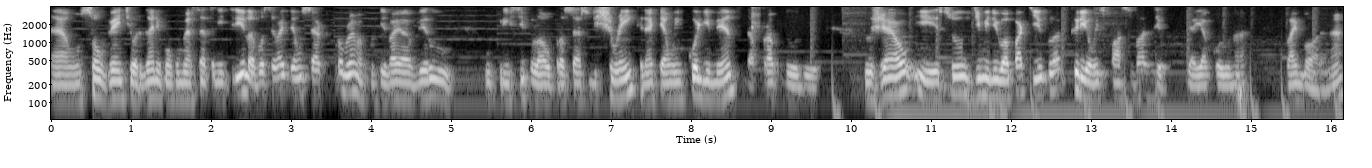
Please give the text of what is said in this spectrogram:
é, um solvente orgânico como a acetonitrila, você vai ter um certo problema, porque vai haver o, o princípio lá, o processo de shrink, né, que é um encolhimento da própria, do, do, do gel, e isso diminuiu a partícula, cria um espaço vazio, e aí a coluna vai embora, né?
